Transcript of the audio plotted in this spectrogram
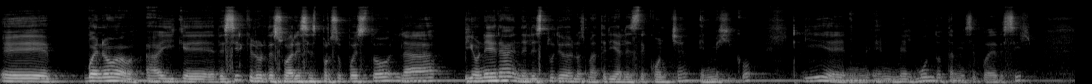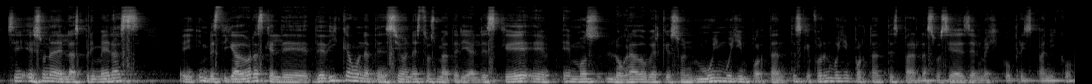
Eh, bueno, hay que decir que Lourdes Suárez es, por supuesto, la pionera en el estudio de los materiales de concha en México y en, en el mundo también se puede decir. ¿sí? Es una de las primeras eh, investigadoras que le dedican una atención a estos materiales que eh, hemos logrado ver que son muy, muy importantes, que fueron muy importantes para las sociedades del México prehispánico.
